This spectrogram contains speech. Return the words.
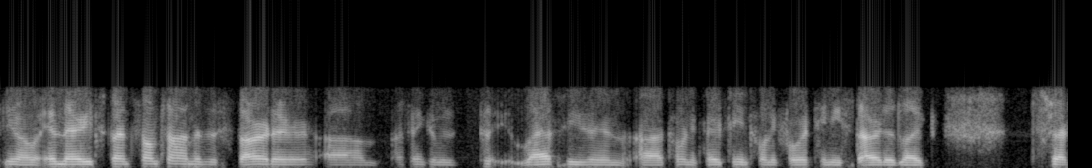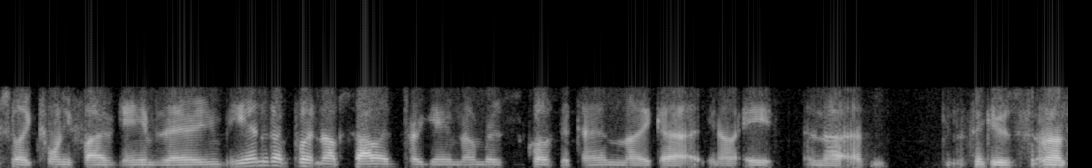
you know in there. He spent some time as a starter. Um, I think it was last season, uh, 2013, 2014. He started like stretched like 25 games there. He, he ended up putting up solid per game numbers, close to 10, like uh, you know eight and uh, I think he was around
